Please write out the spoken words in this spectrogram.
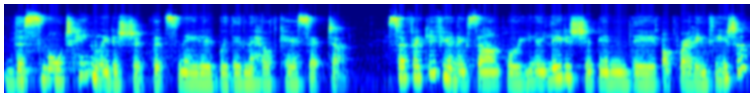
the small team leadership that's needed within the healthcare sector. So, if I give you an example, you know, leadership in the operating theatre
